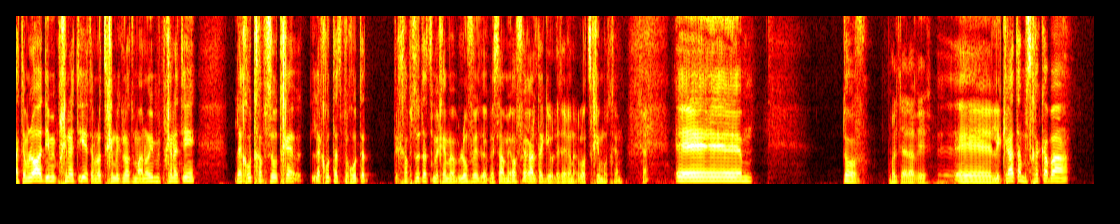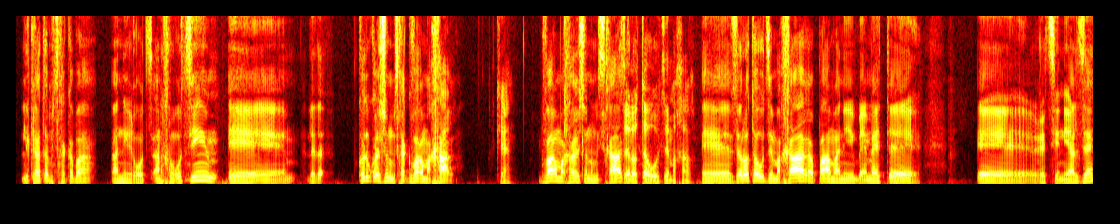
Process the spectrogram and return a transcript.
אתם לא אוהדים מבחינתי, אתם לא צריכים לקנות מנוי מבחינתי. לכו תחפשו אתכם, לכו תצמחו, את- תחפשו את עצמכם בבלומפילד ובסמי עופר, אל תגיעו לטרנר, לא צריכים אתכם. כן. אה, טוב, הפועל תל אביב. אה, לקראת המשחק הבא, לקראת המשחק הבא, אני רוצ, אנחנו רוצים, אה. קודם כל יש לנו משחק כבר מחר. כן. כבר מחר יש לנו משחק. זה לא טעות, זה מחר. אה, זה לא טעות, זה מחר, הפעם אני באמת רציני על זה.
